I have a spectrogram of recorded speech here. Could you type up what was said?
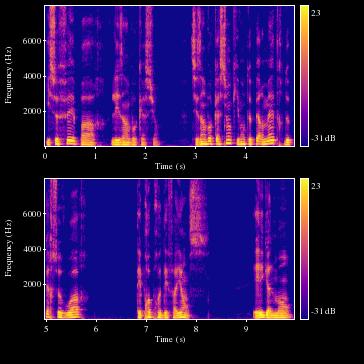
il se fait par les invocations. Ces invocations qui vont te permettre de percevoir tes propres défaillances et également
